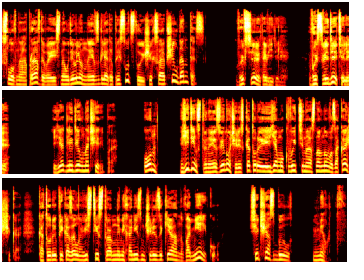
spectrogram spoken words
Словно оправдываясь на удивленные взгляды присутствующих, сообщил Дантес. Вы все это видели. Вы свидетели!» Я глядел на черепа. Он — единственное звено, через которое я мог выйти на основного заказчика, который приказал ввести странный механизм через океан в Америку, сейчас был мертв.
